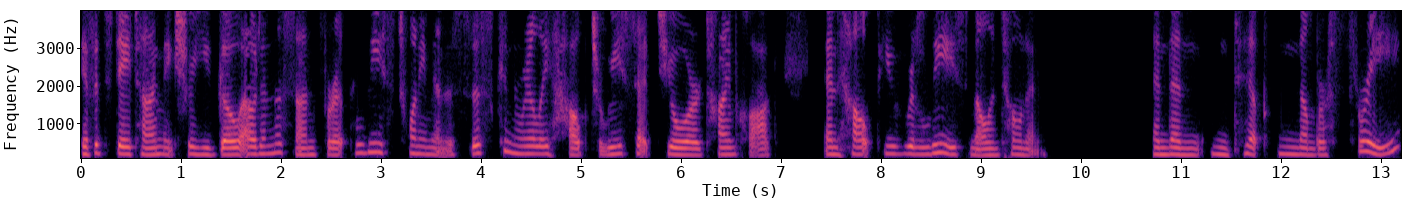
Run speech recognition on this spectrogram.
if it's daytime, make sure you go out in the sun for at least 20 minutes. This can really help to reset your time clock and help you release melatonin. And then tip number three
